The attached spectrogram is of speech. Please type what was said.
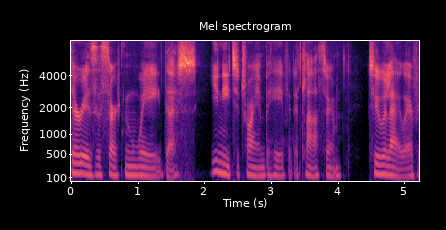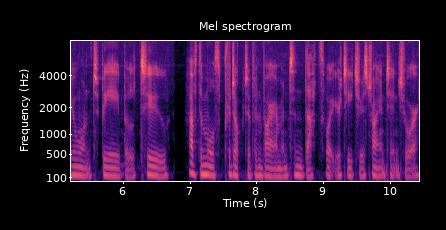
there is a certain way that you need to try and behave in a classroom to allow everyone to be able to have the most productive environment and that's what your teacher is trying to ensure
